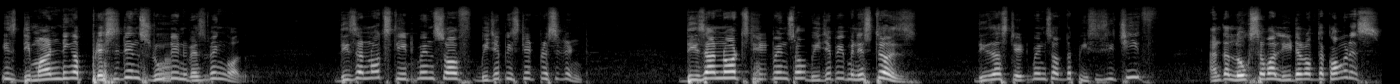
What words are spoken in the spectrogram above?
is demanding a president's rule in West Bengal. These are not statements of BJP state president. These are not statements of BJP ministers. These are statements of the PCC chief and the Lok Sabha leader of the Congress.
